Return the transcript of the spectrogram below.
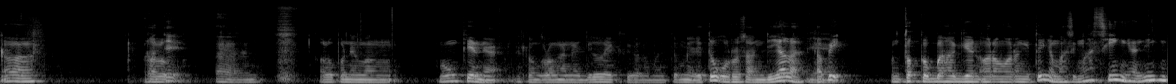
Ah, Berarti eh kalaupun emang mungkin ya tongkrongannya jelek segala macam ya itu urusan dia lah Iya. tapi untuk kebahagiaan orang-orang itu ya masing-masing anjing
